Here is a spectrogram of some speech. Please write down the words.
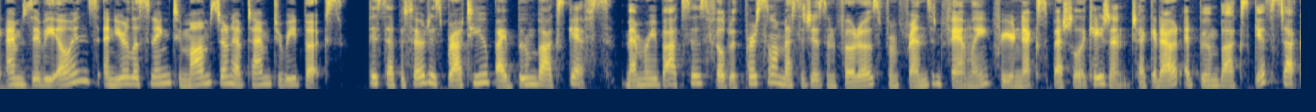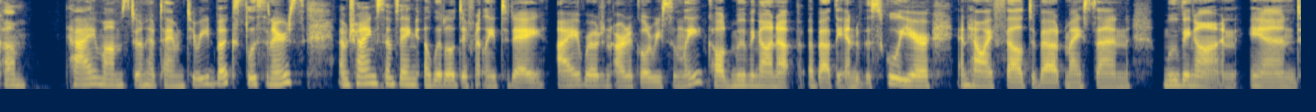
Hi, I'm Zibby Owens, and you're listening to Moms Don't Have Time to Read Books. This episode is brought to you by Boombox Gifts, memory boxes filled with personal messages and photos from friends and family for your next special occasion. Check it out at boomboxgifts.com. Hi, Moms Don't Have Time to Read Books listeners. I'm trying something a little differently today. I wrote an article recently called Moving On Up about the end of the school year and how I felt about my son moving on. And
